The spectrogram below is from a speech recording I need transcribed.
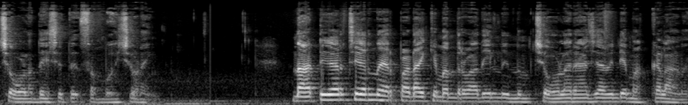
ചോളദേശത്ത് സംഭവിച്ചു തുടങ്ങി. നാട്ടുകാർ ചേർന്ന് ഏർപ്പാടാക്കിയ മന്ത്രവാദിയിൽ നിന്നും ചോളരാജാവിന്റെ മക്കളാണ്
